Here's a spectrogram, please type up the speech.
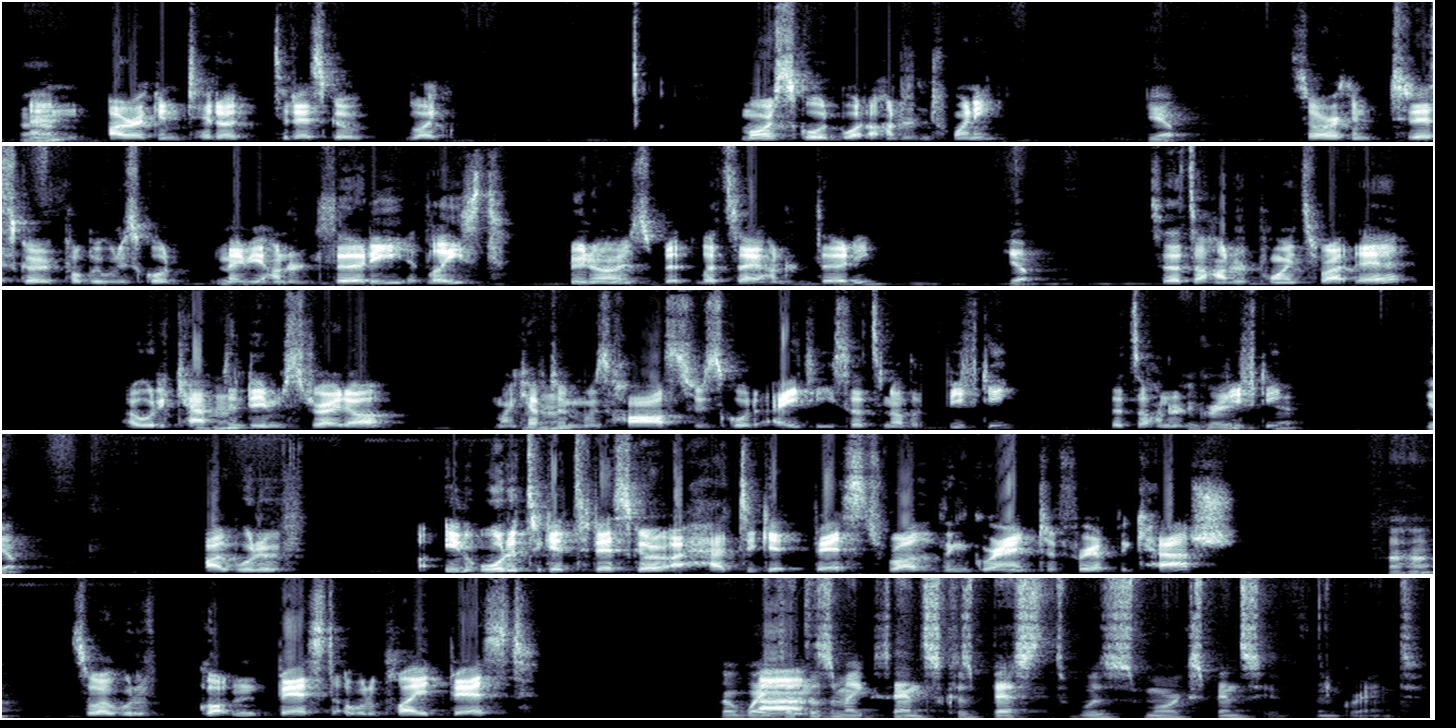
Uh-huh. and I reckon Ted, Tedesco like Morris scored what one hundred and twenty. Yep. So I reckon Tedesco probably would have scored maybe one hundred and thirty at least. Who knows? But let's say one hundred and thirty. Yep. So that's hundred points right there. I would have captained him straight up. My captain was Haas, who scored eighty, so that's another fifty. That's one hundred and fifty. Yeah. Yep. I would have, in order to get Tedesco, I had to get Best rather than Grant to free up the cash. Uh huh. So I would have gotten Best. I would have played Best. But wait, that Um, doesn't make sense because Best was more expensive than Grant.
